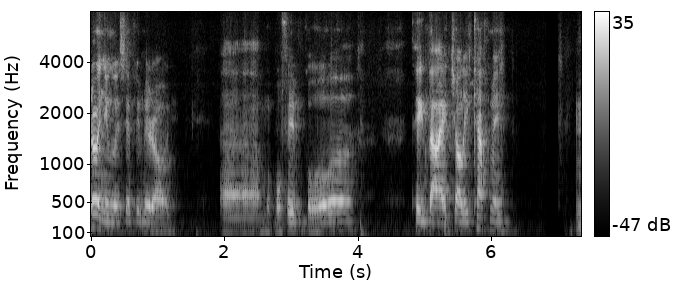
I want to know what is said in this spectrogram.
rất là nhiều người xem phim này rồi. À, một bộ phim của thiên tài Charlie Kaufman.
